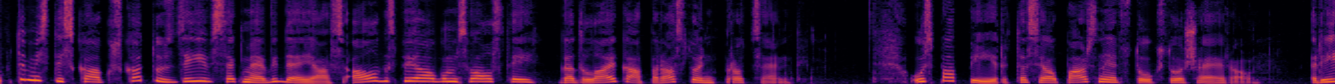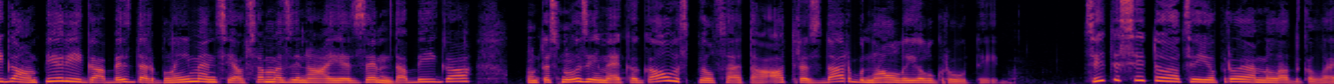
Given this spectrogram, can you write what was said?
Optimistiskāku skatu uz dzīvi sekmē vidējās algas pieaugums valstī gada laikā par 8%. Uz papīra tas jau pārsniedz 1000 eiro. Rīgā un Pierīgā bezdarba līmenis jau samazinājies zem dabīgā, un tas nozīmē, ka galvaspilsētā atrast darbu nav lielu grūtību. Cita situācija joprojām ir Latgalē.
